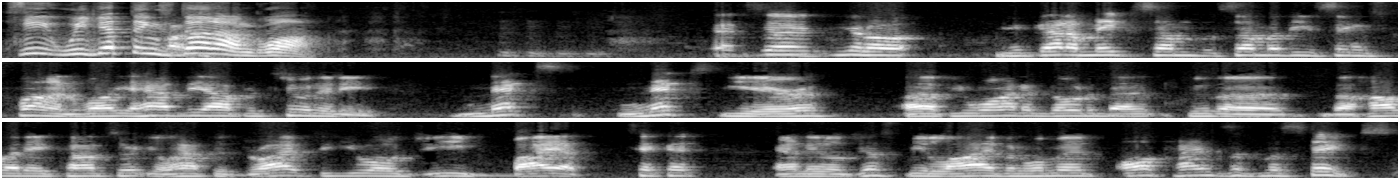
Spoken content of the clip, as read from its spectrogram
See, we get things done on Guam. That's uh, you know, you got to make some some of these things fun while you have the opportunity. Next next year, uh, if you want to go to the to the the holiday concert, you'll have to drive to UOG, buy a ticket, and it'll just be live, and we'll make all kinds of mistakes.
